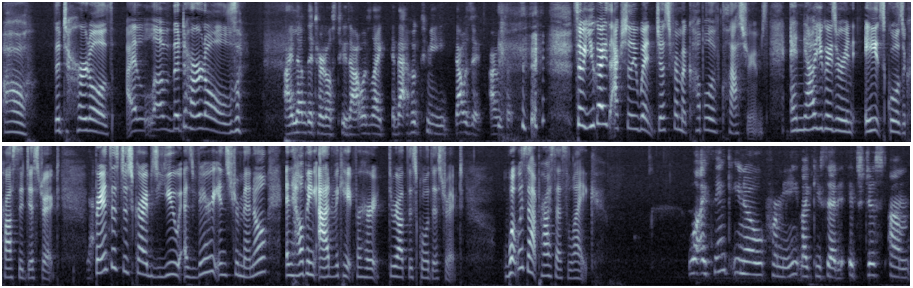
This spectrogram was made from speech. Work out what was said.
oh, the turtles. I love the turtles. I love the turtles too. That was like that hooked me. That was it. I was hooked. so you guys actually went just from a couple of classrooms, and now you guys are in eight schools across the district. Yes. Frances describes you as very instrumental in helping advocate for her throughout the school district. What was that process like? Well, I think you know, for me, like you said, it's just um,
